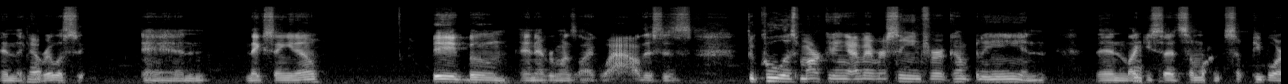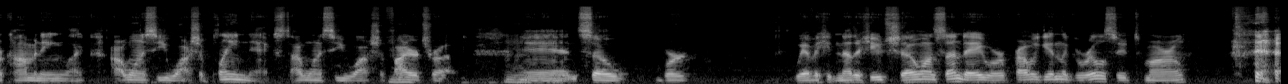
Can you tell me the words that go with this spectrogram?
and the Yep. gorilla suit. And next thing you know big boom. And everyone's like wow this is the coolest marketing i've ever seen for a company. And then like you said someone some people are commenting like i want to see you wash a plane next. I want to see you wash a Mhm. fire truck. Mhm. and so we're we have a, another huge show on sunday we're probably getting the gorilla suit tomorrow There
